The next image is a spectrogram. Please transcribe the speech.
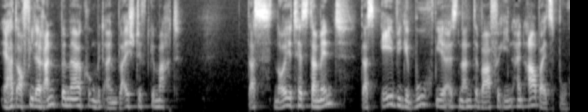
Er hat auch viele Randbemerkungen mit einem Bleistift gemacht. Das Neue Testament, das ewige Buch, wie er es nannte, war für ihn ein Arbeitsbuch.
